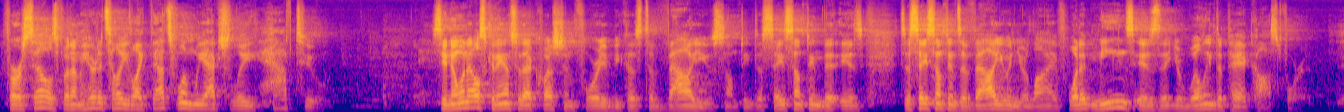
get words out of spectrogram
for ourselves, but I'm here to tell you, like, that's when we actually have to. See, no one else can answer that question for you because to value something, to say something that is, to say something's a value in your life, what it means is that you're willing to pay a cost for it.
